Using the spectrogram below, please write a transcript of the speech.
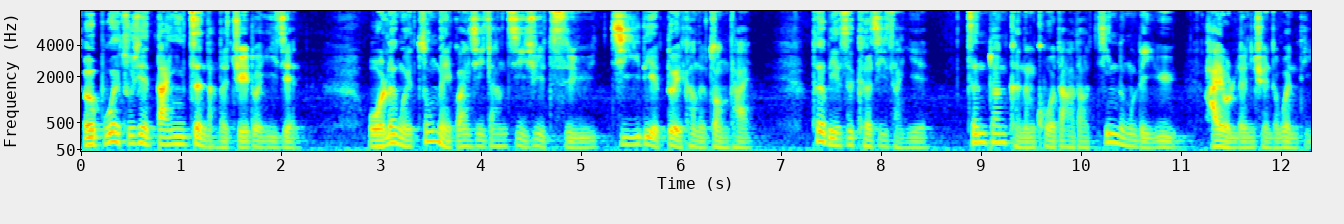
而不会出现单一政党的绝对意见。我认为，中美关系将继续处于激烈对抗的状态，特别是科技产业争端可能扩大到金融领域，还有人权的问题。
